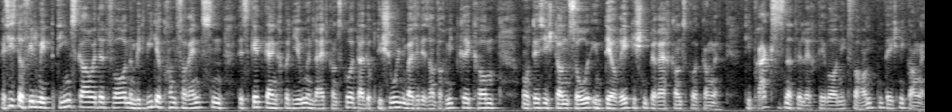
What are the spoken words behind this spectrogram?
Es ist auch viel mit Teams gearbeitet worden, mit Videokonferenzen. Das geht eigentlich bei den jungen Leuten ganz gut, auch durch die Schulen, weil sie das einfach mitgekriegt haben. Und das ist dann so im theoretischen Bereich ganz gut gegangen. Die Praxis natürlich, die war nicht vorhanden, die ist nicht gegangen.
